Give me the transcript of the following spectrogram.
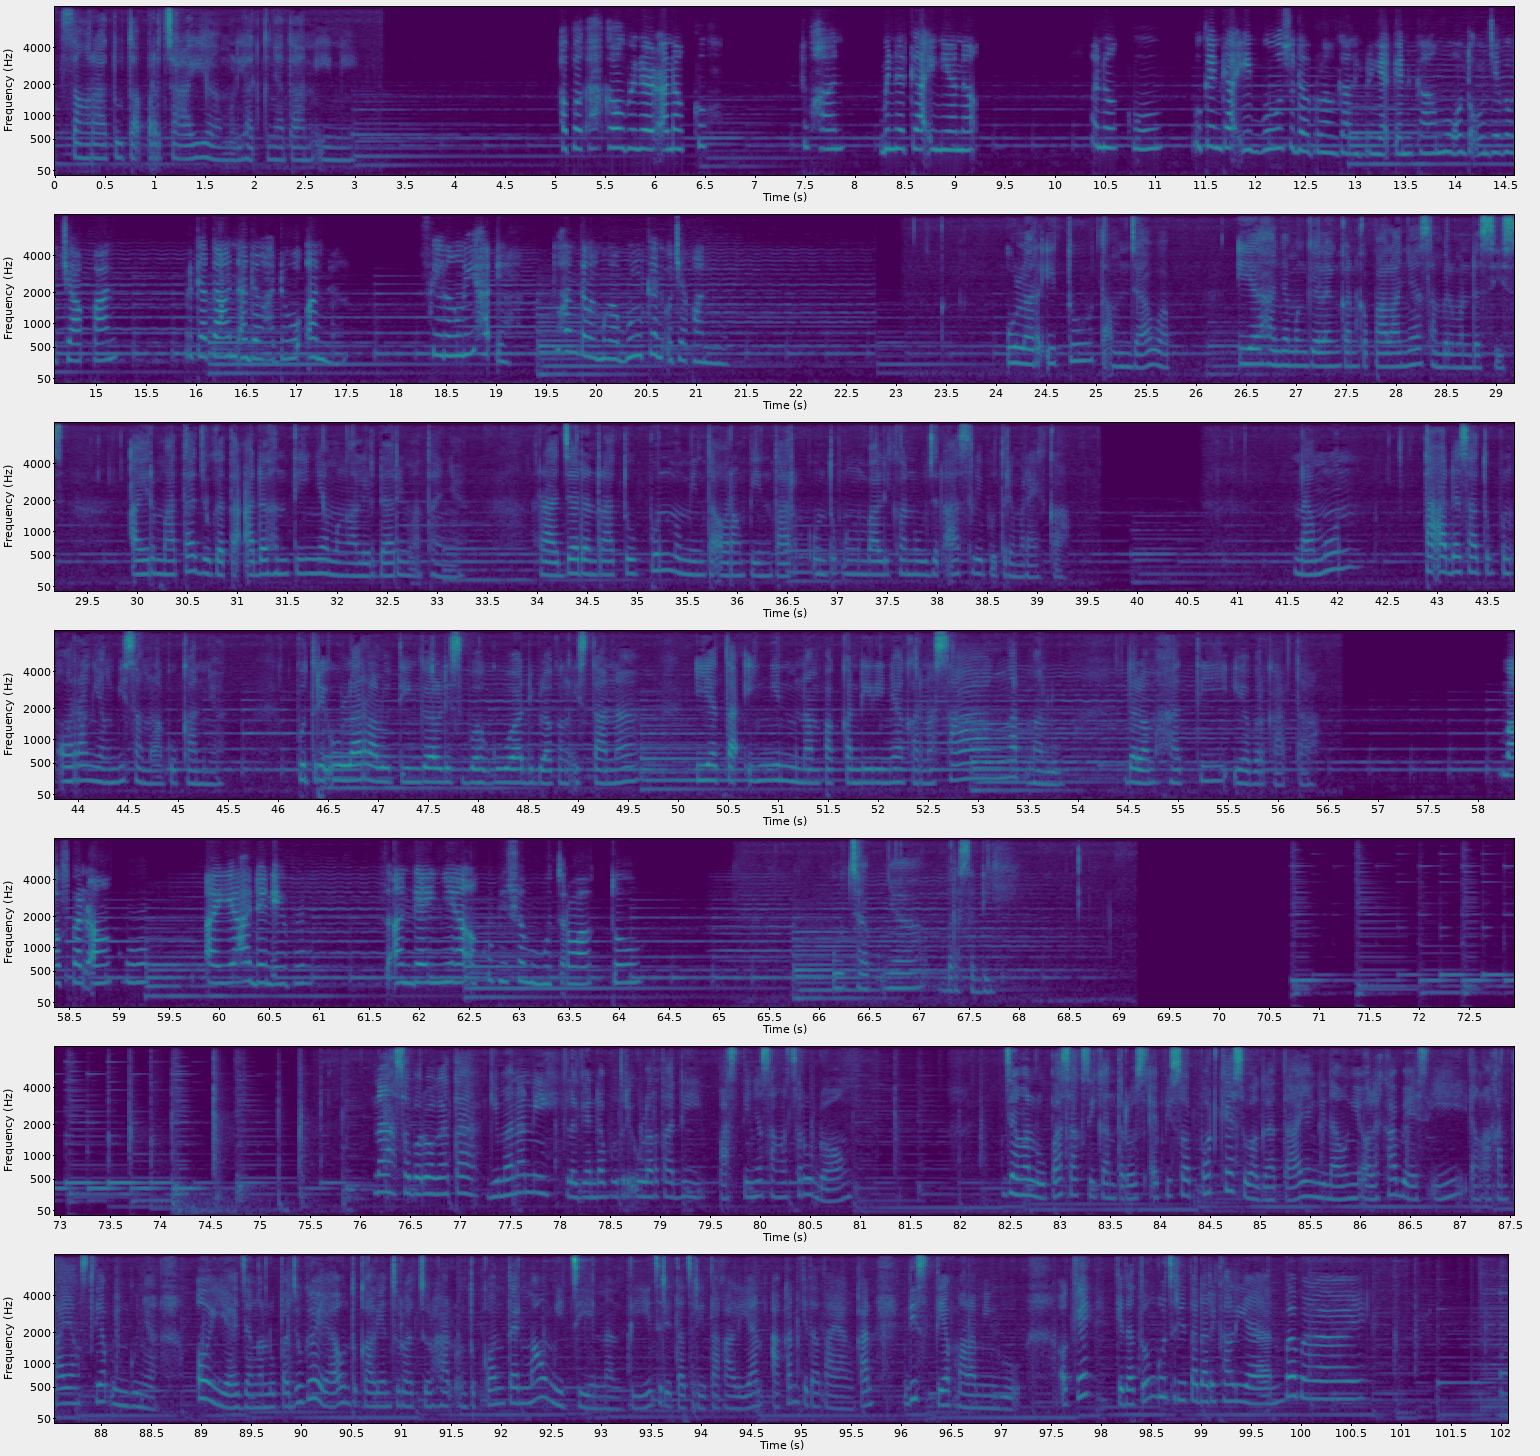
Sang ratu tak percaya melihat kenyataan ini. Apakah kau benar anakku? Tuhan, benarkah ini anak? Anakku, bukankah ibu sudah berulang kali peringatkan kamu untuk menjaga ucapan? Perkataan adalah doa, nak. Sekarang lihatlah, Tuhan telah mengabulkan ucapanmu. Ular itu tak menjawab. Ia hanya menggelengkan kepalanya sambil mendesis. Air mata juga tak ada hentinya mengalir dari matanya. Raja dan ratu pun meminta orang pintar untuk mengembalikan wujud asli putri mereka. Namun, tak ada satupun orang yang bisa melakukannya. Putri ular lalu tinggal di sebuah gua di belakang istana. Ia tak ingin menampakkan dirinya karena sangat malu. Dalam hati ia berkata, Maafkan aku, ayah dan ibu. Seandainya aku bisa memutar waktu. Ucapnya bersedih. Nah, Sobat Wagata, gimana nih legenda Putri Ular tadi? Pastinya sangat seru dong. Jangan lupa saksikan terus episode podcast Wagata yang dinaungi oleh KBSI yang akan tayang setiap minggunya. Oh iya, jangan lupa juga ya untuk kalian curhat-curhat untuk konten Mau Micin. Nanti cerita-cerita kalian akan kita tayangkan di setiap malam minggu. Oke, kita tunggu cerita dari kalian. Bye-bye.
